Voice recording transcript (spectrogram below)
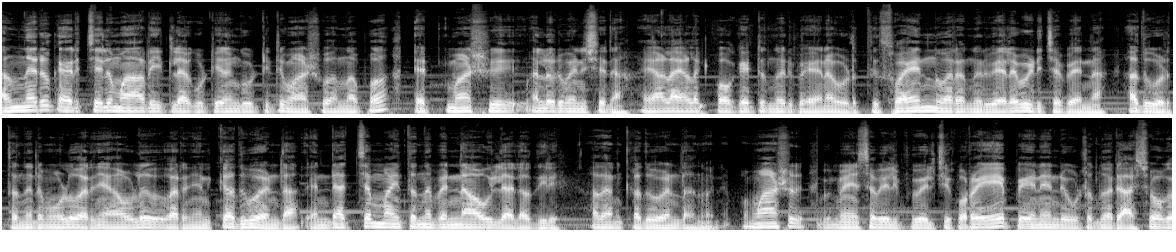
അന്നേരം കരച്ചിൽ മാറിയിട്ടില്ല. ആ കുട്ടീനെ കൂട്ടിയിട്ട് മാഷ് വന്നപ്പോൾ ഹെഡ് മാഷ് നല്ലൊരു മനുഷ്യനാ. അയാൾ അയാളെ പോക്കറ്റിൽ നിന്ന് ഒരു പേന കൊടുത്ത് സ്വയം എന്ന് പറയുന്ന ഒരു വില പിടിച്ച പേന അത് കൊടുത്ത്. എന്നിട്ട് മോൾ പറഞ്ഞു അവൾ പറഞ്ഞു എനിക്ക് അത് വേണ്ട. എന്റെ അച്ഛൻ വാങ്ങി തന്ന പെന്നാവില്ലല്ലോ അതിൽ അത് എനിക്കത് വേണ്ടെന്ന് പറഞ്ഞു. അപ്പോൾ മാഷ് മേശ വലിപ്പ് വലിച്ച് പിടിച്ച് കുറേ പേനേന്റെ കൂട്ടുന്ന ഒരു അശോക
